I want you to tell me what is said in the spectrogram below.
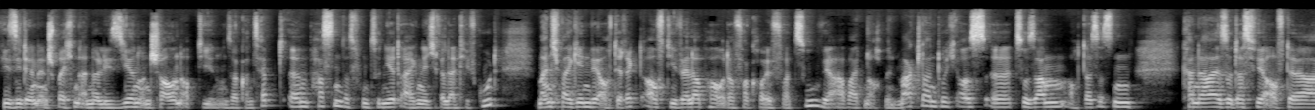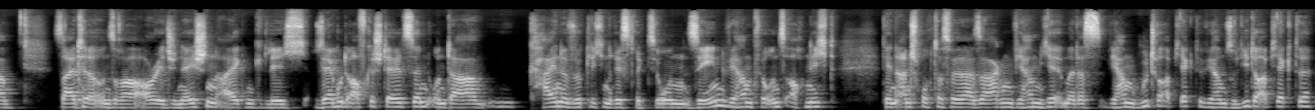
wie sie dann entsprechend analysieren und schauen, ob die in unser Konzept ähm, passen. Das funktioniert eigentlich relativ gut. Manchmal gehen wir auch direkt auf Developer oder Verkäufer zu. Wir arbeiten auch mit Maklern durchaus äh, zusammen. Auch das ist ein Kanal, so dass wir auf der Seite unserer Origination eigentlich sehr gut aufgestellt sind und da keine wirklichen Restriktionen sehen. Wir haben für uns auch nicht den Anspruch, dass wir da sagen, wir haben hier immer das, wir haben gute Objekte, wir haben solide Objekte,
